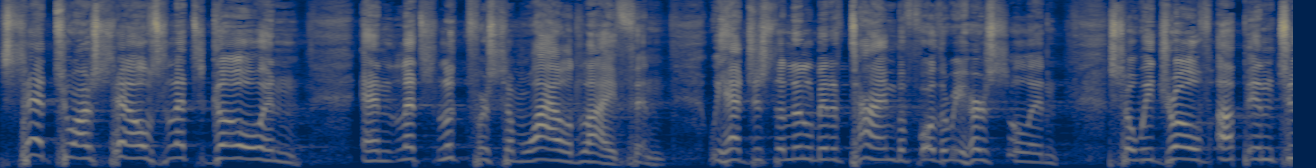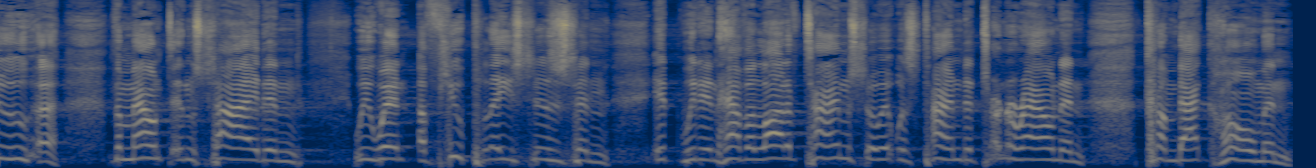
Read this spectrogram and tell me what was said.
said to ourselves, Let's go and and let's look for some wildlife. And we had just a little bit of time before the rehearsal, and so we drove up into uh, the mountainside and we went a few places and it, we didn't have a lot of time, so it was time to turn around and come back home. And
